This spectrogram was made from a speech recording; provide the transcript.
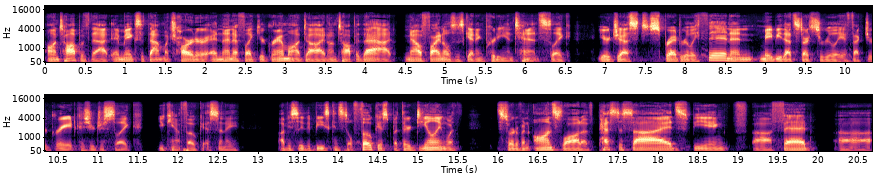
on top of that, it makes it that much harder. And then if like your grandma died on top of that, now finals is getting pretty intense. Like you're just spread really thin, and maybe that starts to really affect your grade because you're just like you can't focus. And I obviously the bees can still focus, but they're dealing with sort of an onslaught of pesticides being uh, fed uh,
